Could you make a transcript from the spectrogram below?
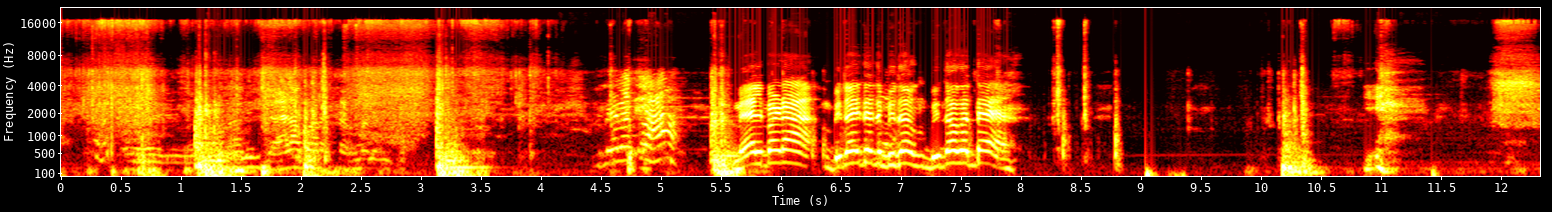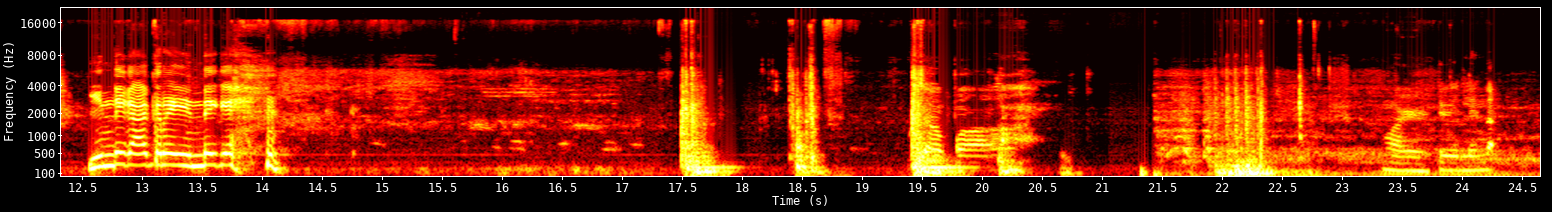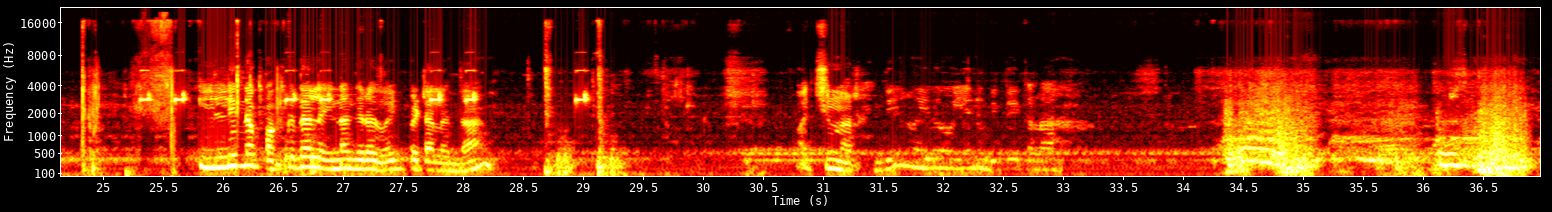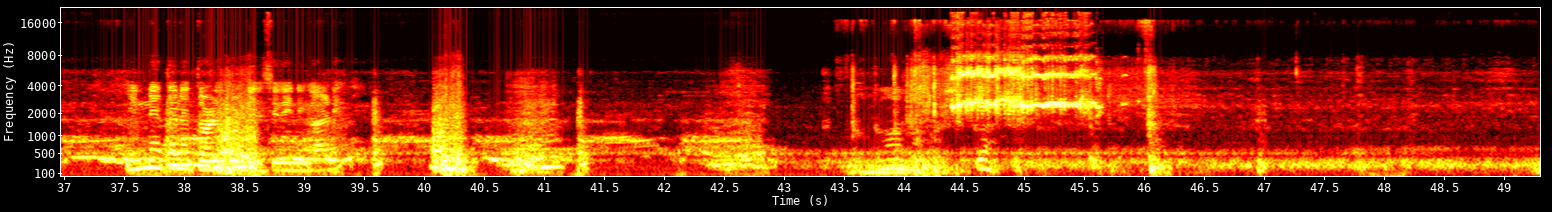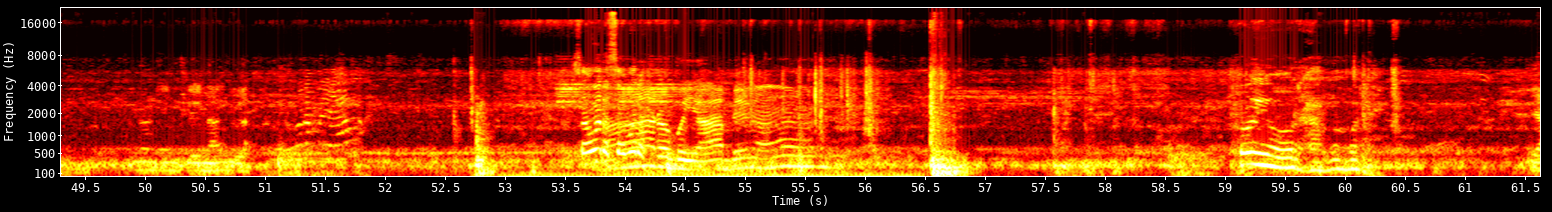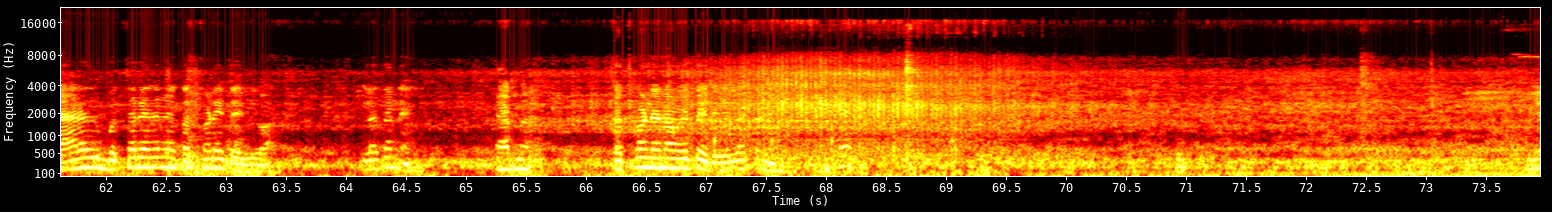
ಮೇಲ್ ಬೇಡ ಬಿದ ಬಿದ್ದೋ, ಬಿದ್ದೋಗತ್ತೆ. ಹಿಂದಿಗೆ ಹಾಕ್ರೆ, ಹಿಂದಿಗೆ. ಹೊರಟು ಇಲ್ಲಿಂದ. ಇಲ್ಲಿಂದ ಪಕ್ಕದಲ್ಲೇ ಇನ್ನೊಂದಿರೋದು ವೈಟ್ ಪೆಟಲ್ ಅಂತ. ಅಚ್ಚುನರ್ ಇದೇನು ಇದು, ಏನು ಬಿದ್ದೈತಲ್ಲ ನಿನ್ನೆ ತಾನೇ ತೊಳೆದು ನಿಲ್ಸಿದ್ದೀನಿ ಗಾಡಿ. ಕ್ಲೀನ್ ಆಗಿಲ್ಲ ಸವರ ಸವರ. ಯಾರೋ ಭಯ್ಯ? ಬೇಗ. ಅಯ್ಯೋ ರಾಮ ಯಾರಾದ್ರೂ ಬರ್ತಾರೆ ಅಂದ್ರೆ ನಾವು ಕತ್ಕೊಂಡು ಹೋಯ್ತಾ ಇದೀವ ಇಲ್ಲ ತಾನೆ ಯಾರನ್ನ ಕತ್ಕೊಂಡೆ ನಾವು ಹೋಯ್ತಾ ಇದೀವಿ ಇಲ್ಲ ತಾನೆ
